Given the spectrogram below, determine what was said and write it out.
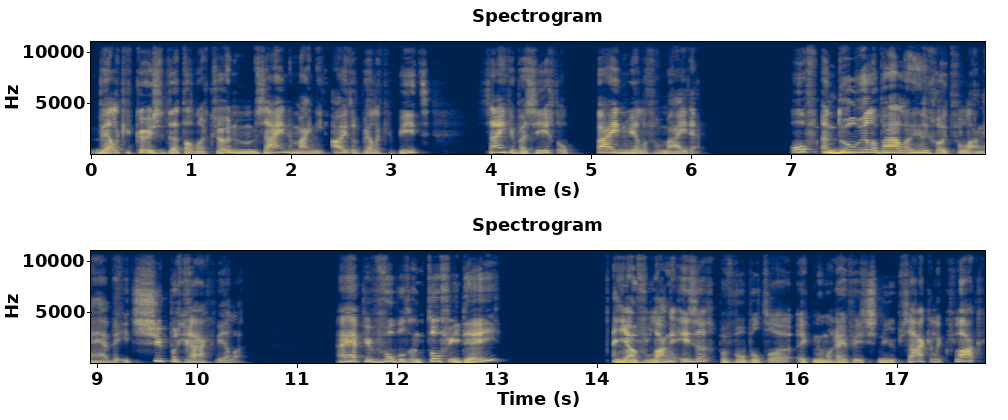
welke keuze dat dan ook zo zijn, dat maakt niet uit op welk gebied, zijn gebaseerd op pijn willen vermijden. Of een doel willen behalen, een heel groot verlangen hebben, iets super graag willen. En heb je bijvoorbeeld een tof idee en jouw verlangen is er, bijvoorbeeld, uh, ik noem maar even iets nu op zakelijk vlak.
